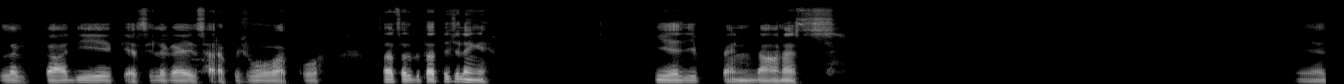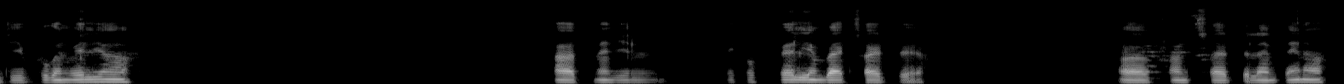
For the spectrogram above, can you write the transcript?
लगा दिए, कैसे लगाए, सारा कुछ वो आपको साथ साथ बताते चलेंगे। ये जी पेंडानस ये जी बुगनवेलिया हाथ में जी देखो फेलियम बैक साइड पे। और फ्रंट साइड पे लेते हैं ना।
